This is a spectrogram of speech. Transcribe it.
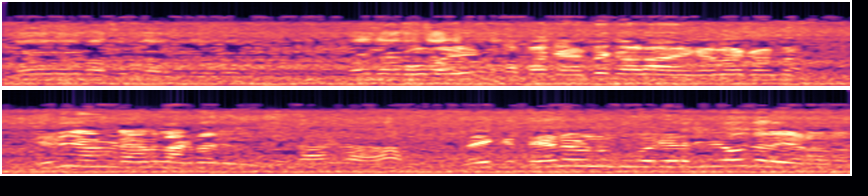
ਨਹੀਂ ਨਹੀਂ ਬਸ ਉਹ ਭਾਈ ਆਪਾਂ ਕਹਿੰਦੇ ਕਾਲਾ ਆਏਗਾ ਨਾ ਕੱਲ ਇਹਦੀ ਉਹਨੂੰ ਟਾਈਮ ਲੱਗਦਾ ਜਰੂਰ ਲੱਗਦਾ ਨਹੀਂ ਕਿਤੇ ਨਾ ਉਹਨੂੰ ਦੂਏ ਗੇੜ 'ਚ ਵੀ ਉਹ ਚਲੇ ਜਾਣਾ ਵਾ।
